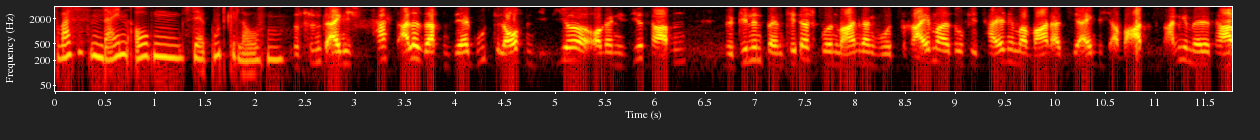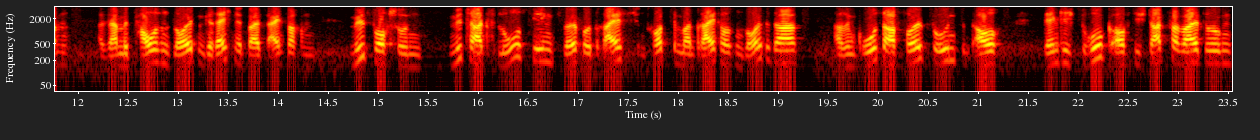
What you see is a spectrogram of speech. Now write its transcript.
Was ist in deinen Augen sehr gut gelaufen? Das sind eigentlich fast alle Sachen sehr gut gelaufen, die wir organisiert haben. Beginnend beim Täterspurenmahngang, wo dreimal so viele Teilnehmer waren, als wir eigentlich erwartet und angemeldet haben. Also wir haben mit 1000 Leuten gerechnet, weil es einfach am Mittwoch schon mittags losging, 12.30 Uhr und trotzdem waren 3000 Leute da. Also ein großer Erfolg für uns und auch, denke ich, Druck auf die Stadtverwaltung,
